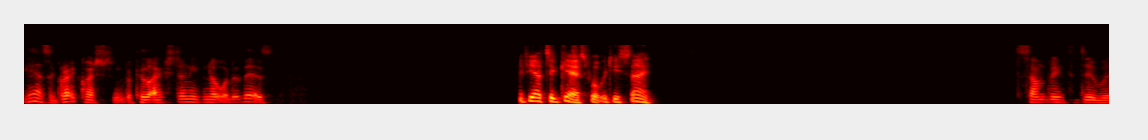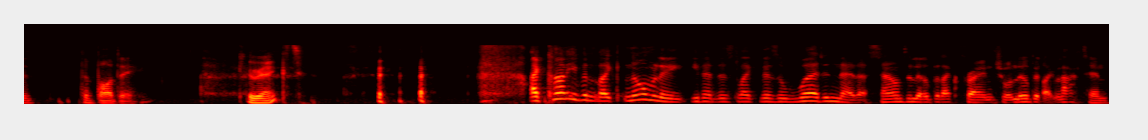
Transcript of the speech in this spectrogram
Yeah, it's a great question because I actually don't even know what it is. If you had to guess, what would you say? Something to do with the body. Correct. I can't even like normally, you know, there's like there's a word in there that sounds a little bit like French or a little bit like Latin,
